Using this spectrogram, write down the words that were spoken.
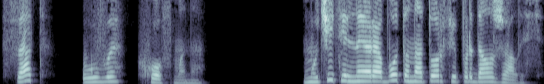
Сад Уве Хоффмана. Мучительная работа на торфе продолжалась.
